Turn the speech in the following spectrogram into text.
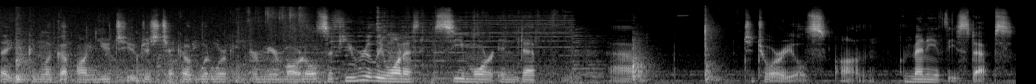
that you can look up on YouTube. Just check out Woodworking for Mere Mortals if you really want to see more in-depth uh, tutorials on many of these steps.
